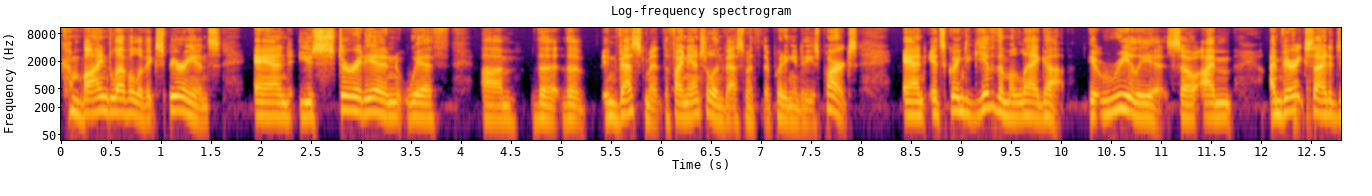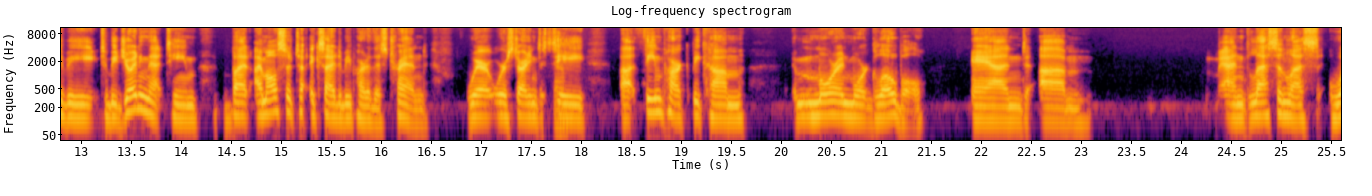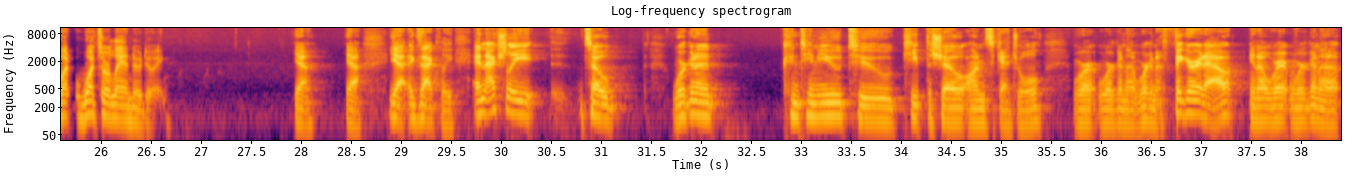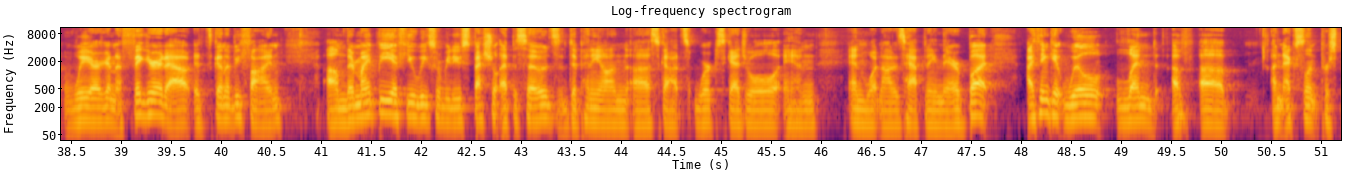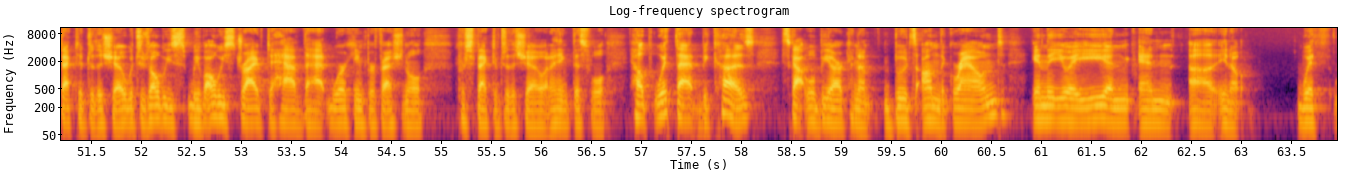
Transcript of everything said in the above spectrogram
combined level of experience and you stir it in with um, the the investment, the financial investment that they're putting into these parks, and it's going to give them a leg up. It really is. So I'm I'm very excited to be to be joining that team, but I'm also t- excited to be part of this trend where we're starting to see uh, theme park become more and more global, and um, and less and less what what's Orlando doing? Yeah, yeah, yeah, exactly. And actually, so we're gonna continue to keep the show on schedule. We're, we're gonna we're gonna figure it out. You know, we're, we're gonna we are gonna figure it out. It's gonna be fine. Um, there might be a few weeks where we do special episodes depending on uh, Scott's work schedule and and whatnot is happening there. But I think it will lend a, a an excellent perspective to the show, which is always we've always strived to have that working professional perspective to the show, and I think this will help with that because Scott will be our kind of boots on the ground in the UAE, and and uh, you know with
